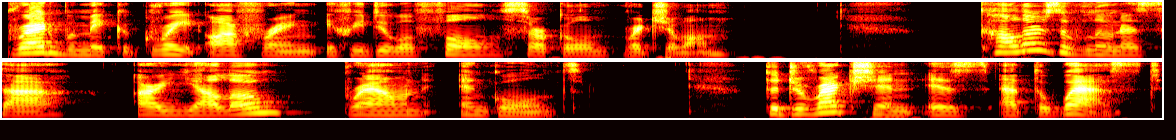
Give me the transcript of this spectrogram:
Bread would make a great offering if you do a full circle ritual. Colors of Lughnasadh are yellow, brown, and gold. The direction is at the west,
